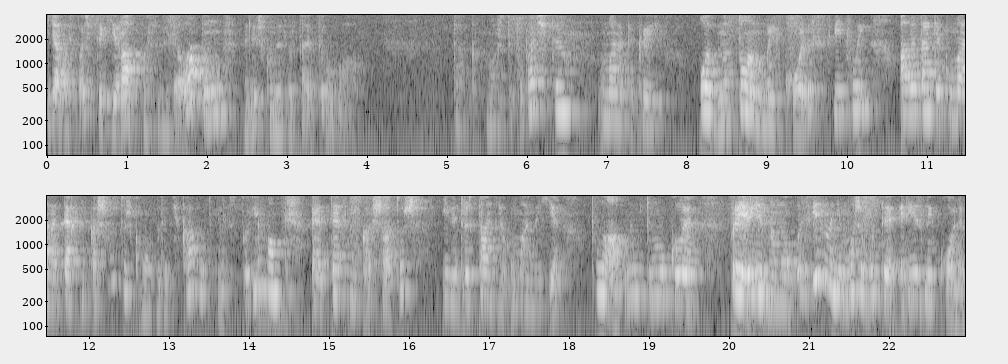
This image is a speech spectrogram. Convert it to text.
Я ось бачите, який ракурс взяла, тому на ліжку не звертайте увагу. Так, можете побачити, у мене такий однотонний колір світлий, але так як у мене техніка шатуш, кому буде цікаво, то я розповім вам. Е, Техніка шатуш і відростання у мене є плавним, тому коли при різному освітленні може бути різний колір.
